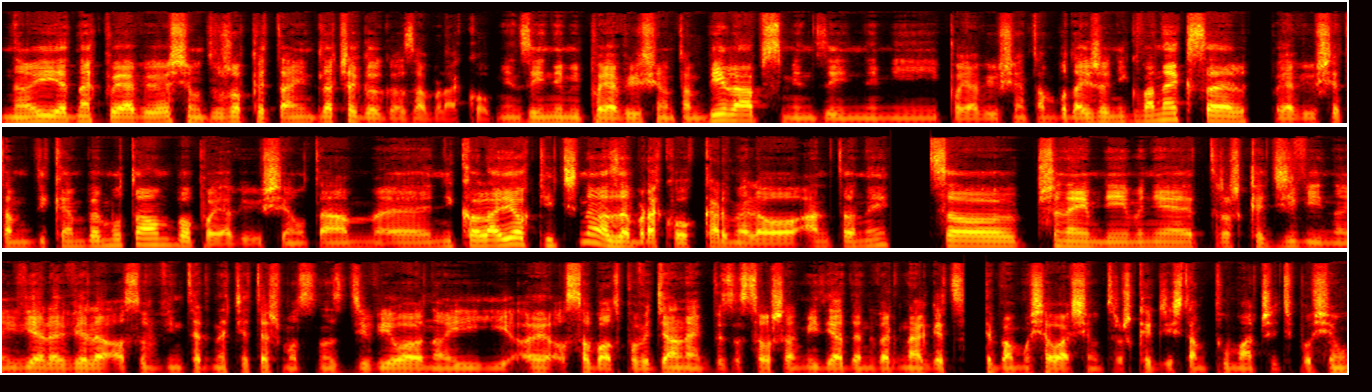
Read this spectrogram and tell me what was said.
No i jednak pojawiło się dużo pytań, dlaczego go zabrakło. Między innymi pojawił się tam Billups, między innymi pojawił się tam bodajże Nick Van Exel, pojawił się tam Dikembe Mutombo, pojawił się tam e, Nikola Jokic, no a zabrakło Carmelo Antony co przynajmniej mnie troszkę dziwi, no i wiele, wiele osób w internecie też mocno zdziwiło, no i osoba odpowiedzialna jakby za social media Denver Nuggets chyba musiała się troszkę gdzieś tam tłumaczyć, bo się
